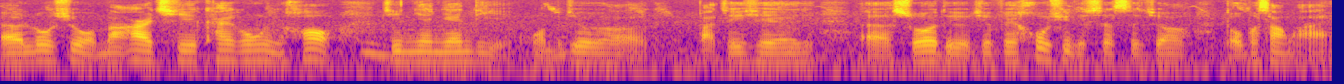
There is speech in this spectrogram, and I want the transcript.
呃，陆续我们二期开工以后，嗯今年年底我们就要把这些呃所有的有机肥后续的设施就要都部上完。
